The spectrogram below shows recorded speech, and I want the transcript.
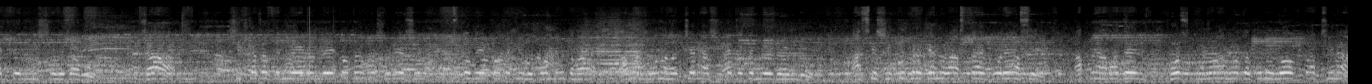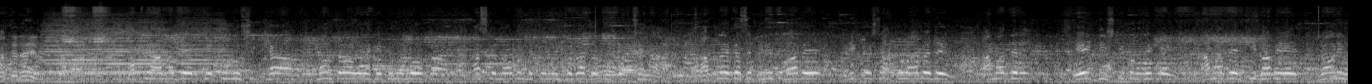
একদম নিঃস্ব হয়ে যাব। যা শিক্ষাজাতের মেরুদণ্ড এই কথা আমরা শুনেছিলাম বাস্তবে এই কথা কি রূপান্তরিত হয় আমার মনে হচ্ছে না শিক্ষাজাতের মেরুদণ্ড আজকে শিক্ষকরা কেন রাস্তায় পড়ে আছে? আপনি আমাদের খোঁজ খবরের মতো কোনো লোক পাচ্ছি না। আচ্ছা আপনি আমাদেরকে কোনো শিক্ষা মন্ত্রণালয় থেকে কোনো লোক আজকে নবমে কোনো যোগাযোগ করছে না। আপনার কাছে বিনীতভাবে রিকোয়েস্ট আকুল আবেদন। আমাদের এই দৃষ্টিকোণ থেকে আমাদের কীভাবে জননিব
